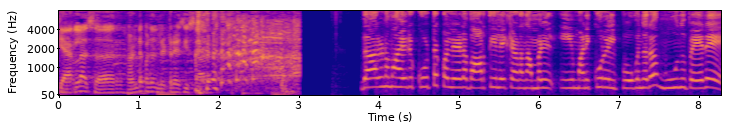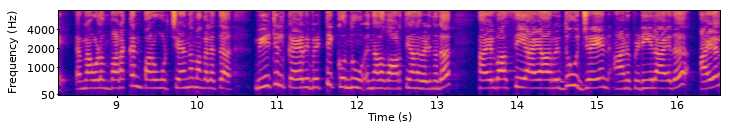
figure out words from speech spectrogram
Kerala sir hundred percent literacy sir ദാരുണമായ ഒരു കൂട്ടക്കൊല്ലയുടെ വാർത്തയിലേക്കാണ് നമ്മൾ ഈ മണിക്കൂറിൽ പോകുന്നത്. മൂന്ന് പേരെ എറണാകുളം വടക്കൻ പറവൂർ ചേന്നമംഗലത്ത് വീട്ടിൽ കയറി വെട്ടിക്കൊന്നു എന്നുള്ള വാർത്തയാണ് വരുന്നത്. അയൽവാസിയായ ഋതു ജയൻ ആണ് പിടിയിലായത്. അയൽ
